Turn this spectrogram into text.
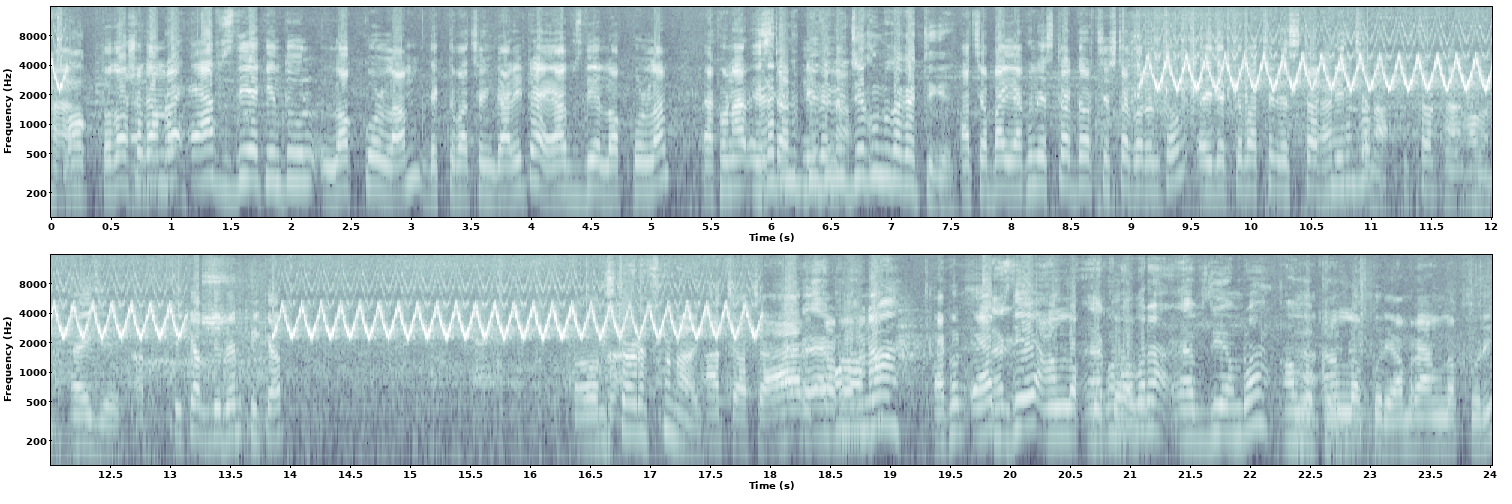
হ্যাঁ তো দর্শক আমরা অ্যাপস দিয়ে কিন্তু লক করলাম। দেখতে পাচ্ছেন গাড়িটা অ্যাপস দিয়ে লক করলাম। এখন আর স্টার্ট নেবে না। যে কোনো জায়গায় থেকে। আচ্ছা ভাই এখন স্টার্ট দেওয়ার চেষ্টা করেন তো। এই দেখতে পাচ্ছেন স্টার্ট নিচ্ছে না। start হবে না। এই যে পিক আপ দিবেন পিক আপ স্টার্ট তো নাই। আচ্ছা আচ্ছা আর স্টার্ট হবে না? এখন অ্যাপস দিয়ে আনলক এখন আবার হবে অ্যাপস দিয়ে আমরা আনলক করি। আনলক করি আমরা আনলক করি।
